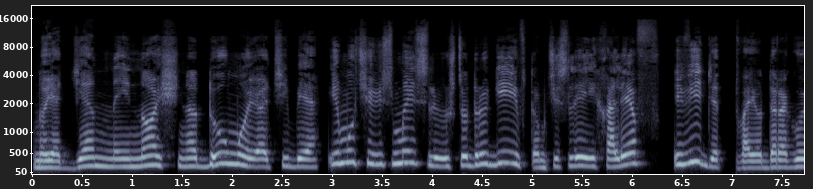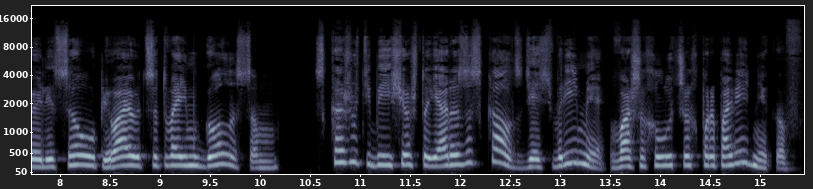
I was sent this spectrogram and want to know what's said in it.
Но я денно и нощно думаю о тебе и мучаюсь мыслью, что другие, в том числе и Халев, видят твое дорогое лицо, упиваются твоим голосом. Скажу тебе еще, что я разыскал здесь, в Риме, ваших лучших проповедников,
